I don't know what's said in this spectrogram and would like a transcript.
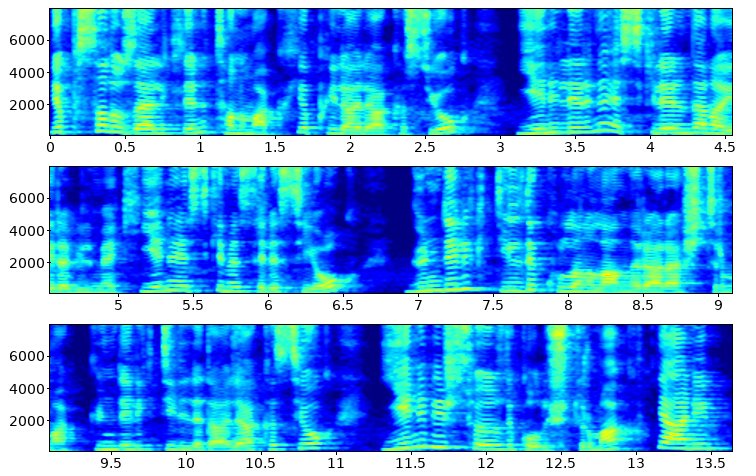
Yapısal özelliklerini tanımak. Yapıyla alakası yok. Yenilerini eskilerinden ayırabilmek. Yeni eski meselesi yok. Gündelik dilde kullanılanları araştırmak. Gündelik dille de alakası yok. Yeni bir sözlük oluşturmak. Yani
